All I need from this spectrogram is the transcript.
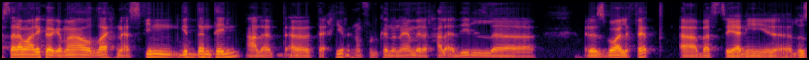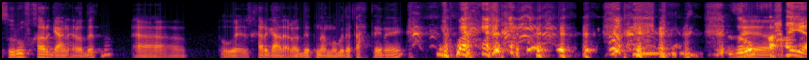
السلام عليكم يا جماعة. والله إحنا آسفين جدا تاني على التأخير. إحنا المفروض كنا نعمل الحلقة دي الأسبوع اللي فات. آه، بس يعني لظروف خارجة عن إرادتنا. آه، والخارجة عن إرادتنا موجودة تحت هنا أهي. ظروف صحية.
